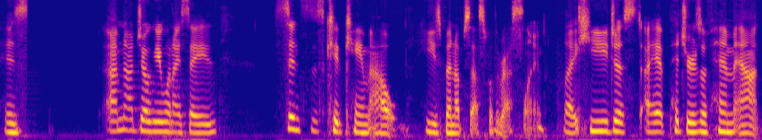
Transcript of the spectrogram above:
his. I'm not joking when I say since this kid came out, he's been obsessed with wrestling. Like he just, I have pictures of him at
